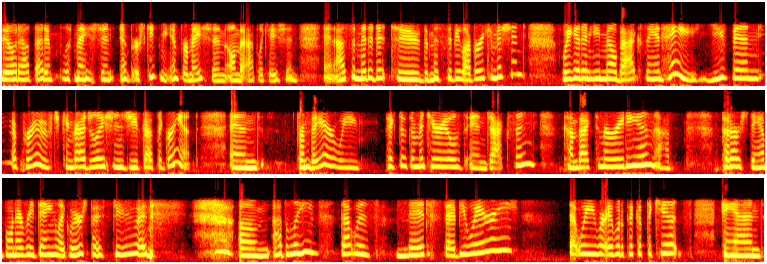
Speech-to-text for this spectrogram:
filled out that information or excuse me information on the application. And i submitted it to the mississippi library commission. We get an email back saying hey you've been approved. Congratulations you've got the grant. And from there we picked up the materials in Jackson, come back to Meridian. I put our stamp on everything like we were supposed to, and um, I believe that was mid February that we were able to pick up the kits, and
